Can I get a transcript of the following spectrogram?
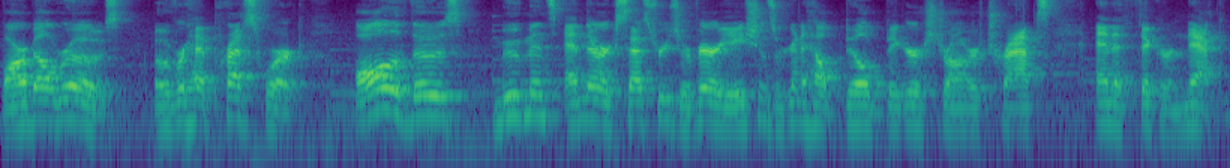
barbell rows, overhead press work, all of those movements and their accessories or variations are gonna help build bigger, stronger traps and a thicker neck.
